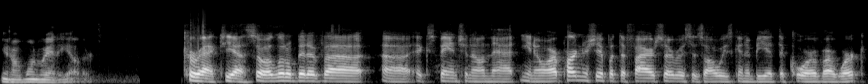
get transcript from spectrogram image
you know, one way or the other. Correct. Yeah. So a little bit of uh, uh, expansion on that. You know, our partnership with the fire service is always going to be at the core of our work.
